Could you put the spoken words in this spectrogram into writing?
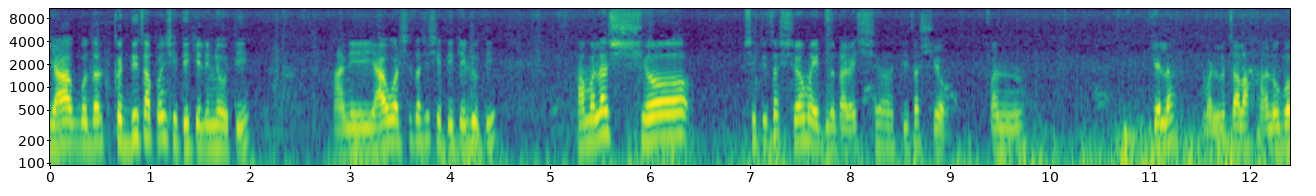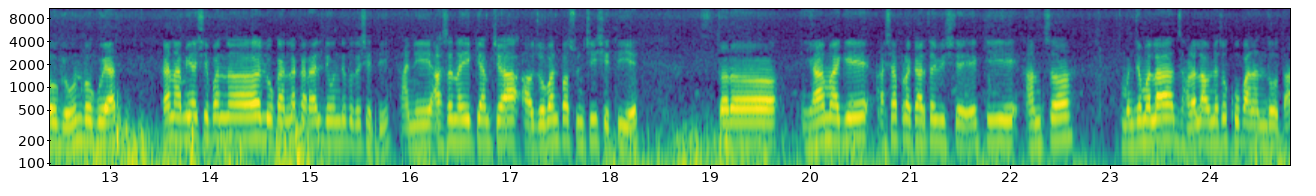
या अगोदर कधीच आपण शेती केली नव्हती आणि या वर्षीच अशी शेती केली होती आम्हाला श शेतीचा श माहीत नव्हता काय शेतीचा श. पण केलं म्हटलं चला अनुभव घेऊन बघूयात. कारण आम्ही अशी पण लोकांना करायला देऊन देत होतो शेती. आणि असं नाही की आमच्या आजोबांपासूनची शेती आहे. तर ह्या मागे अशा प्रकारचा विषय आहे की आमचं म्हणजे मला झाडं लावण्याचा खूप आनंद होता.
